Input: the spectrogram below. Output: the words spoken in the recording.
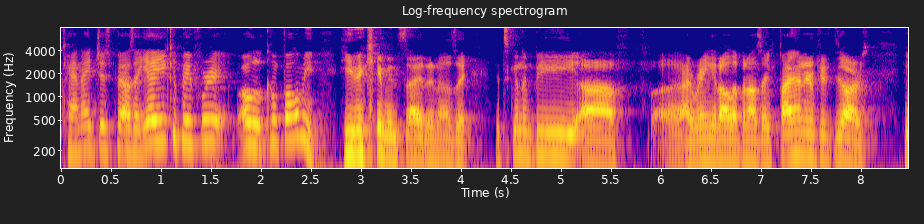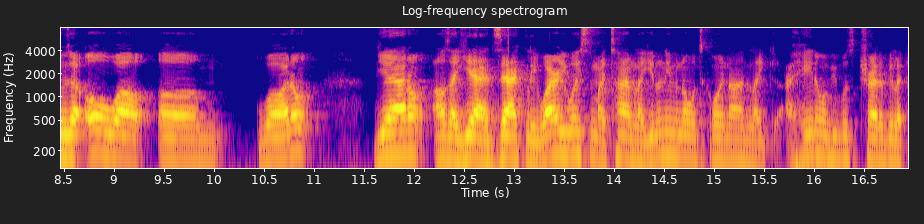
Can I just pay?" I was like, "Yeah, you can pay for it. Oh, come follow me." He even came inside, and I was like, "It's gonna be." Uh, f- uh, I rang it all up, and I was like, five hundred and fifty dollars. He was like, "Oh well, um, well I don't." yeah, I don't. I was like, yeah, exactly. Why are you wasting my time? Like, you don't even know what's going on. Like, I hate it when people try to be like,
